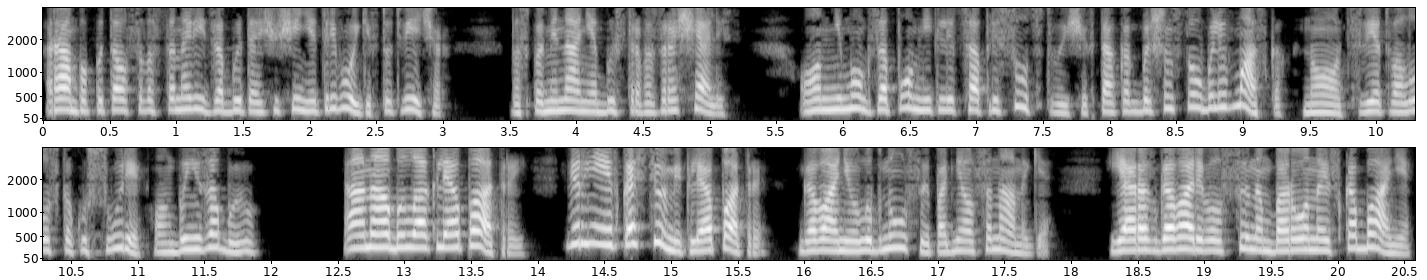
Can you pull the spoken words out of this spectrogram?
Рам попытался восстановить забытое ощущение тревоги в тот вечер. Воспоминания быстро возвращались. Он не мог запомнить лица присутствующих, так как большинство были в масках, но цвет волос, как у Сури, он бы не забыл. Она была Клеопатрой, вернее, в костюме Клеопатры. Гавани улыбнулся и поднялся на ноги. Я разговаривал с сыном барона Эскобани,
